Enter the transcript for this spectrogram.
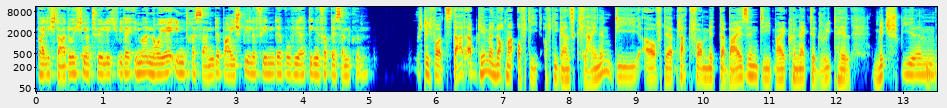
weil ich dadurch natürlich wieder immer neue interessante Beispiele finde, wo wir Dinge verbessern können. Stichwort Startup, gehen wir nochmal auf die, auf die ganz Kleinen, die auf der Plattform mit dabei sind, die bei Connected Retail mitspielen.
